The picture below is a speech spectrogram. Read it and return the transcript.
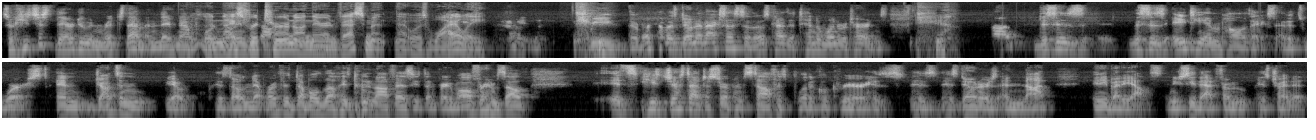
So he's just there to enrich them, and they've now yeah, a nice return on their investment. That was wily. I mean, we the rest of us don't have access to those kinds of ten to one returns. Yeah. Uh, this is this is ATM politics at its worst. And Johnson, you know, his own net worth has doubled while he's been in office. He's done very well for himself. It's he's just out to serve himself, his political career, his his his donors, and not anybody else. And you see that from his trying to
